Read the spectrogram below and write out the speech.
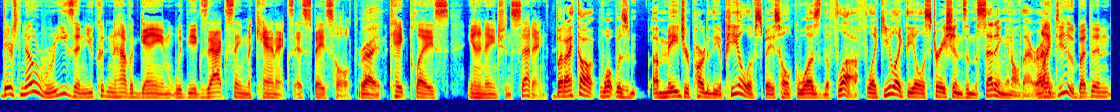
there's no reason you couldn't have a game with the exact same mechanics as Space Hulk right. take place in an ancient setting. But I thought what was a major part of the appeal of Space Hulk was the fluff. Like you like the illustrations and the setting and all that, right? Well, I do, but then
